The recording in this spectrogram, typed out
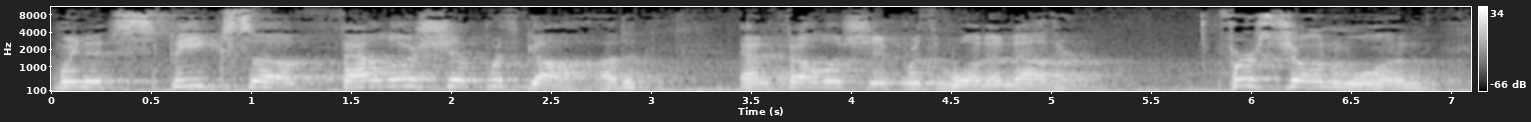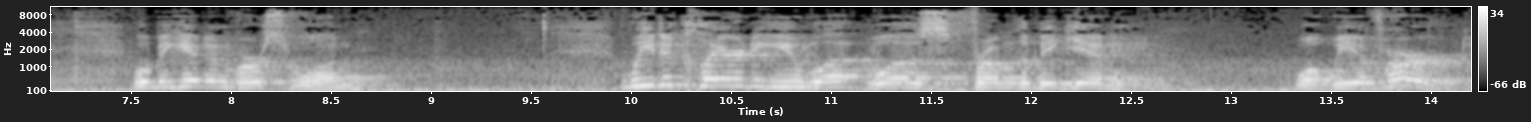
when it speaks of fellowship with God and fellowship with one another. 1 John 1, we'll begin in verse 1. We declare to you what was from the beginning, what we have heard,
